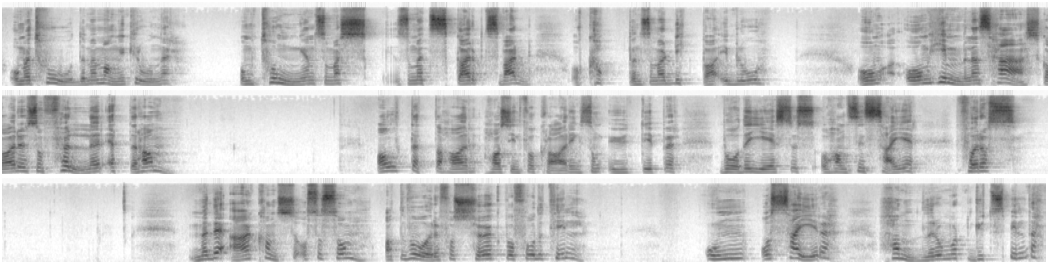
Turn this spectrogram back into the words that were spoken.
om et hode med mange kroner. Om tungen som er som et skarpt sverd, og kappen som er dyppa i blod. Og om, og om himmelens hærskare som følger etter ham. Alt dette har, har sin forklaring som utdyper både Jesus og hans seier for oss. Men det er kanskje også sånn at våre forsøk på å få det til, om å seire, handler om vårt gudsbilde.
